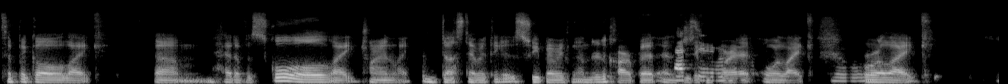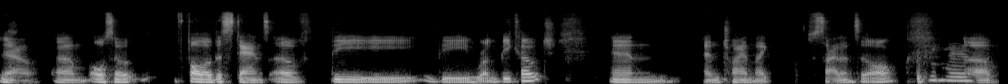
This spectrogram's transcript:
typical like um head of a school like try and like dust everything sweep everything under the carpet and That just ignore it or like Mhm. or like you know um also follow the stance of the the rugby coach and and try and like silence it all Mhm. um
